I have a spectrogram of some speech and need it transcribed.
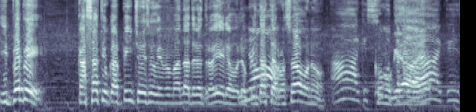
y, y Pepe, ¿casaste un carpincho eso que me mandaste el otro día? y ¿Lo, lo No. pintaste rosado o no? Ah, qué ¿Cómo susto, quedaba, pero, eh? qué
